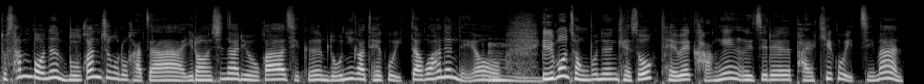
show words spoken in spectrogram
또 3번은 무관중으로 가자 이런 시나리오가 지금 논의가 되고 있다고 하는데요. 음. 일본 정부는 계속 대회 강행 의지를 밝히고 있지만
